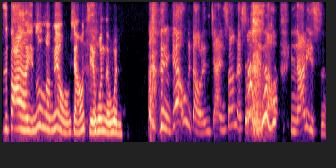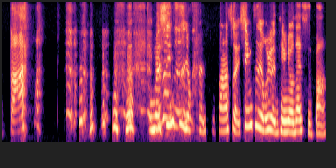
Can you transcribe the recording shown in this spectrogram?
十八而已，所以我们没有想要结婚的问题。你不要误导人家，你上才十八，你哪里十八？我们心智永远十八岁，心智永远停留在十八。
